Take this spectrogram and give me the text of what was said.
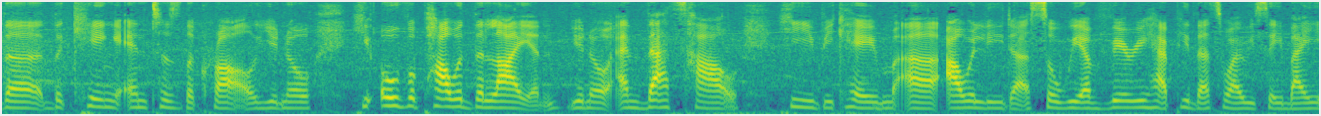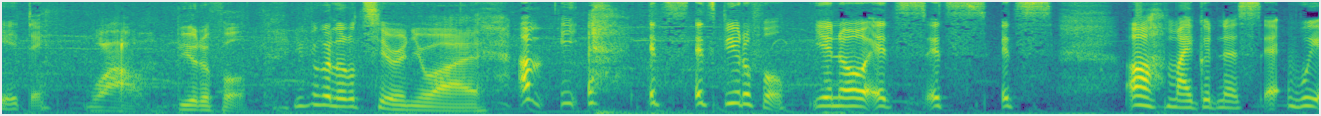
the the king enters the kraal. You know, he overpowered the lion. You know, and that's how he became uh, our leader. So we are very happy. That's why we say bayete. Wow, beautiful. You've even got a little tear in your eye. um it's it's beautiful you know it's it's it's oh my goodness. Eh, we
